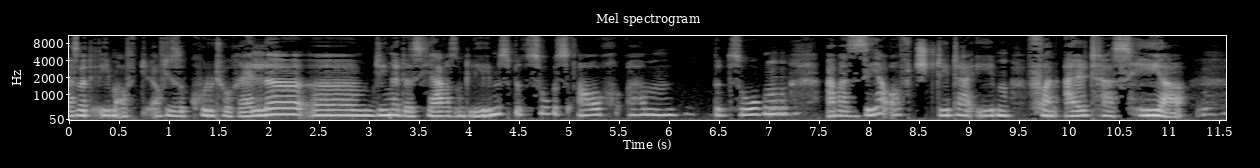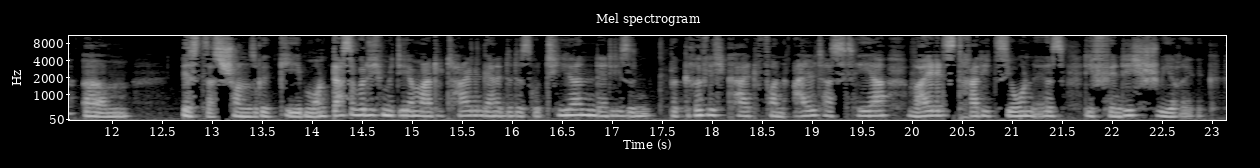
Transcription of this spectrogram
das wird eben auf, auf diese kulturelle äh, Dinge des Jahres- und Lebensbezuges auch ähm, bezogen, mhm. aber sehr oft steht da eben von Alters her. Mhm. Ähm, ist das schon so gegeben? Und das würde ich mit dir mal total gerne diskutieren, denn diese Begrifflichkeit von Alters her, weil es Tradition ist, die finde ich schwierig.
